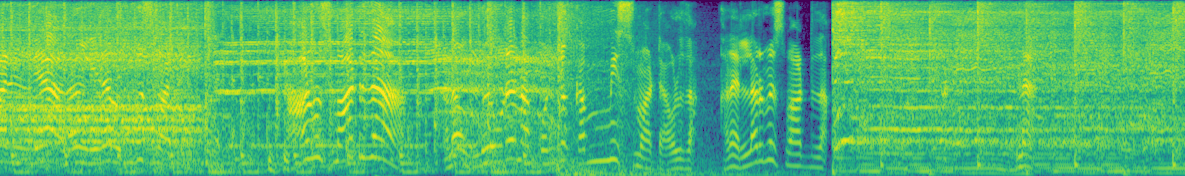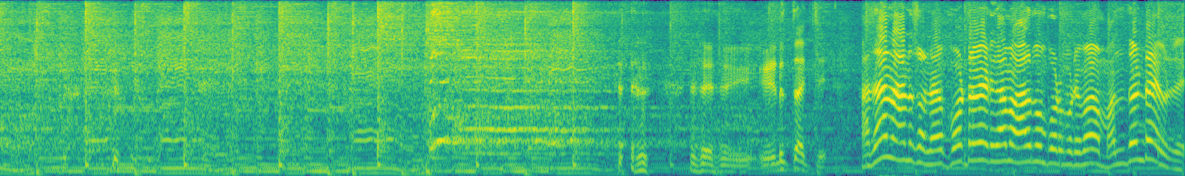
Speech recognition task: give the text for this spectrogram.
மாதிரி இல்லையா? அதனால நீ தான் ரொம்ப ஸ்மார்ட் நானும் ஸ்மார்ட் தான். ஆனா உங்களை விட நான் கொஞ்சம் கம்மி ஸ்மார்ட் அவ்வளவுதான். ஆனா எல்லாருமே ஸ்மார்ட் தான். என்ன எடுத்தாச்சு. அதான் நானும் சொன்னேன் போட்டோவே எடுக்காம ஆல்பம் போட முடியுமா? மந்தண்டா இவரு.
